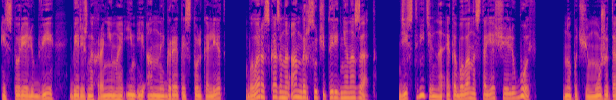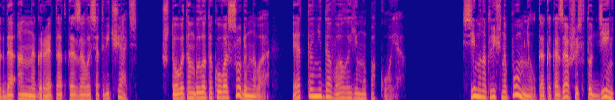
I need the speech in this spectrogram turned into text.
История любви, бережно хранимая им и Анной Гретой столько лет, была рассказана Андерсу четыре дня назад, Действительно, это была настоящая любовь. Но почему же тогда Анна Грета отказалась отвечать? Что в этом было такого особенного? Это не давало ему покоя. Симон отлично помнил, как, оказавшись в тот день,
